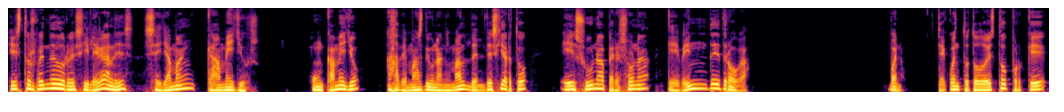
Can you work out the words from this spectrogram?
Estos vendedores ilegales se llaman camellos. Un camello, además de un animal del desierto, es una persona que vende droga. Bueno, te cuento todo esto porque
